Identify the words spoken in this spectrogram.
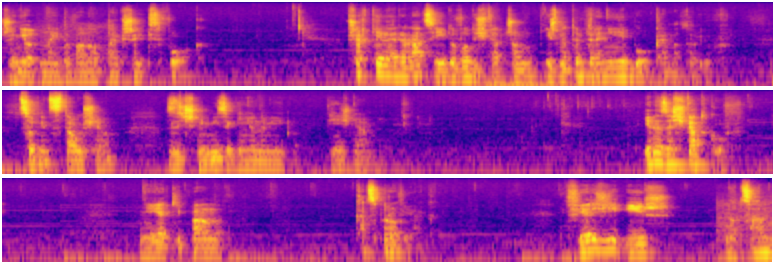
że nie odnajdowano także ich zwłok. Wszelkie relacje i dowody świadczą, iż na tym terenie nie było krematoriów. Co więc stało się z licznymi zaginionymi więźniami? Jeden ze świadków, niejaki pan Kacprowiak, twierdzi, iż nocami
